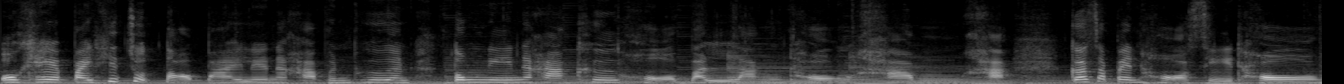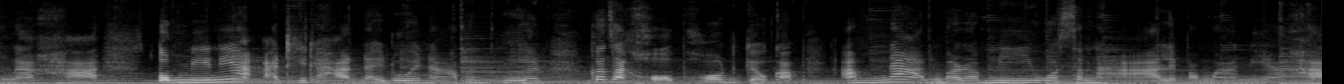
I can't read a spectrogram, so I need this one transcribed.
โอเค ไปที่จุดต่อไปเลยนะคะ เพื่อนๆ ตรงนี้นะคะคือหอบัลลังก์ทองคำค่ะ ก็จะเป็นหอสีทองนะคะ ตรงนี้เนี่ยอธิษฐานได้ด้วยนะเพื่อนๆ ก็จะขอพรเกี่ยวกับอำนาจบารมีวาสนาอะไรประมาณนี้ค่ะ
